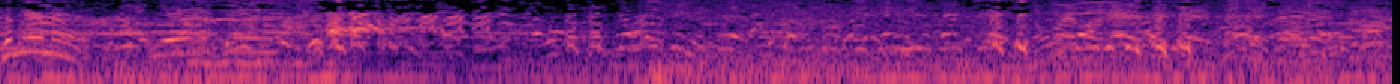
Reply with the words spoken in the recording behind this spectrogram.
Come here, man. Don't worry about that.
